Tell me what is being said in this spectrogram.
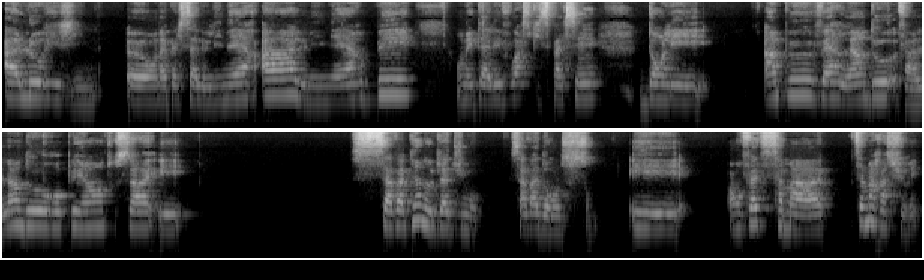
à l'origine. Euh, on appelle ça le linéaire A, le linéaire B. On est allé voir ce qui se passait dans les un peu vers l'indo, enfin l'indo-européen, tout ça, et ça va bien au-delà du mot. Ça va dans le son. Et en fait, ça m'a ça m'a rassurée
